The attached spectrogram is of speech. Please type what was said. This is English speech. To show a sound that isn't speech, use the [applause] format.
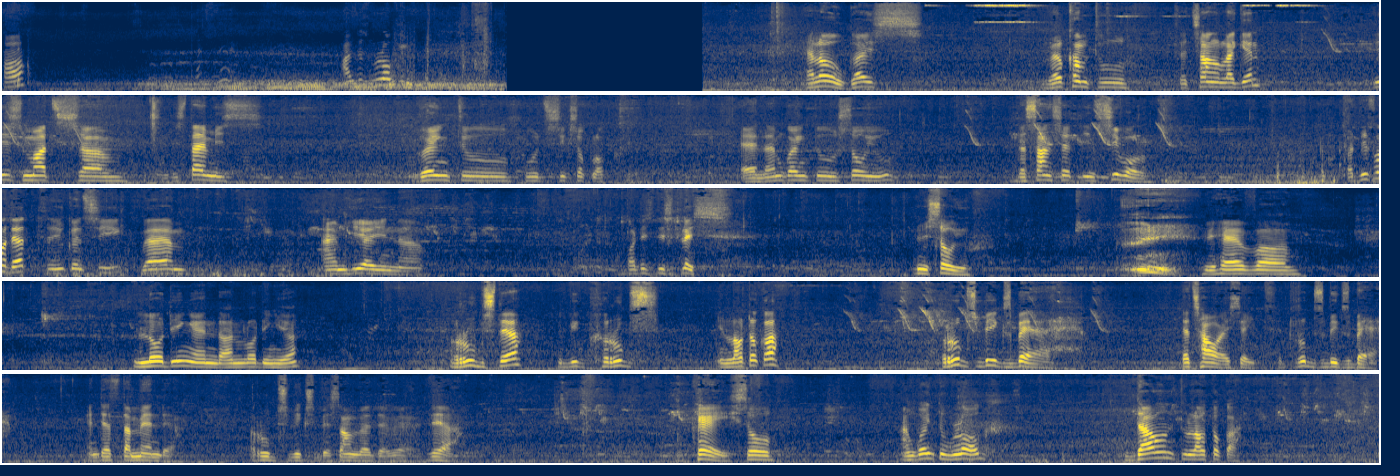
Huh? I'm just vlogging. Hello guys. Welcome to the channel again. This much um, this time is going to food six o'clock and I'm going to show you the sunset in Sivol but before that you can see where I'm I'm here in uh, what is this place? Let me show you. [clears throat] We have uh, loading and unloading here. Roofs there the big roofs in Lautoka. Rubes Big's Bear. That's how I say it. Rubes Big's Bear. And that's the man there. Rubes Big's Bear somewhere there there okay so I'm going to vlog down to Lautoka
